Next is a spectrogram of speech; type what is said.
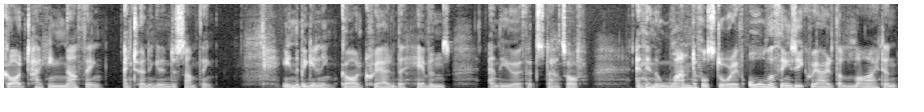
God taking nothing and turning it into something. In the beginning, God created the heavens and the earth, it starts off. And then the wonderful story of all the things he created the light and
